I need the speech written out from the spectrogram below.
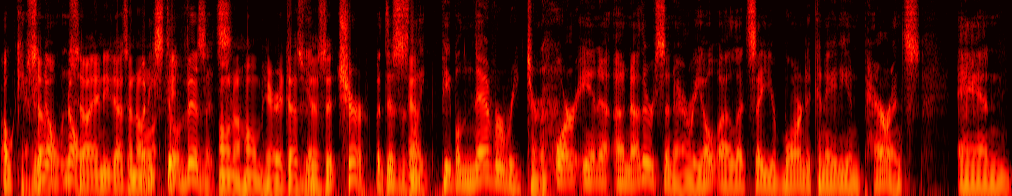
Okay, so, no, no, so and he doesn't but own. he still visits. Own a home here. He does yeah. visit, sure. But this is yeah. like people never return. Or in a, another scenario, uh, let's say you're born to Canadian parents and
